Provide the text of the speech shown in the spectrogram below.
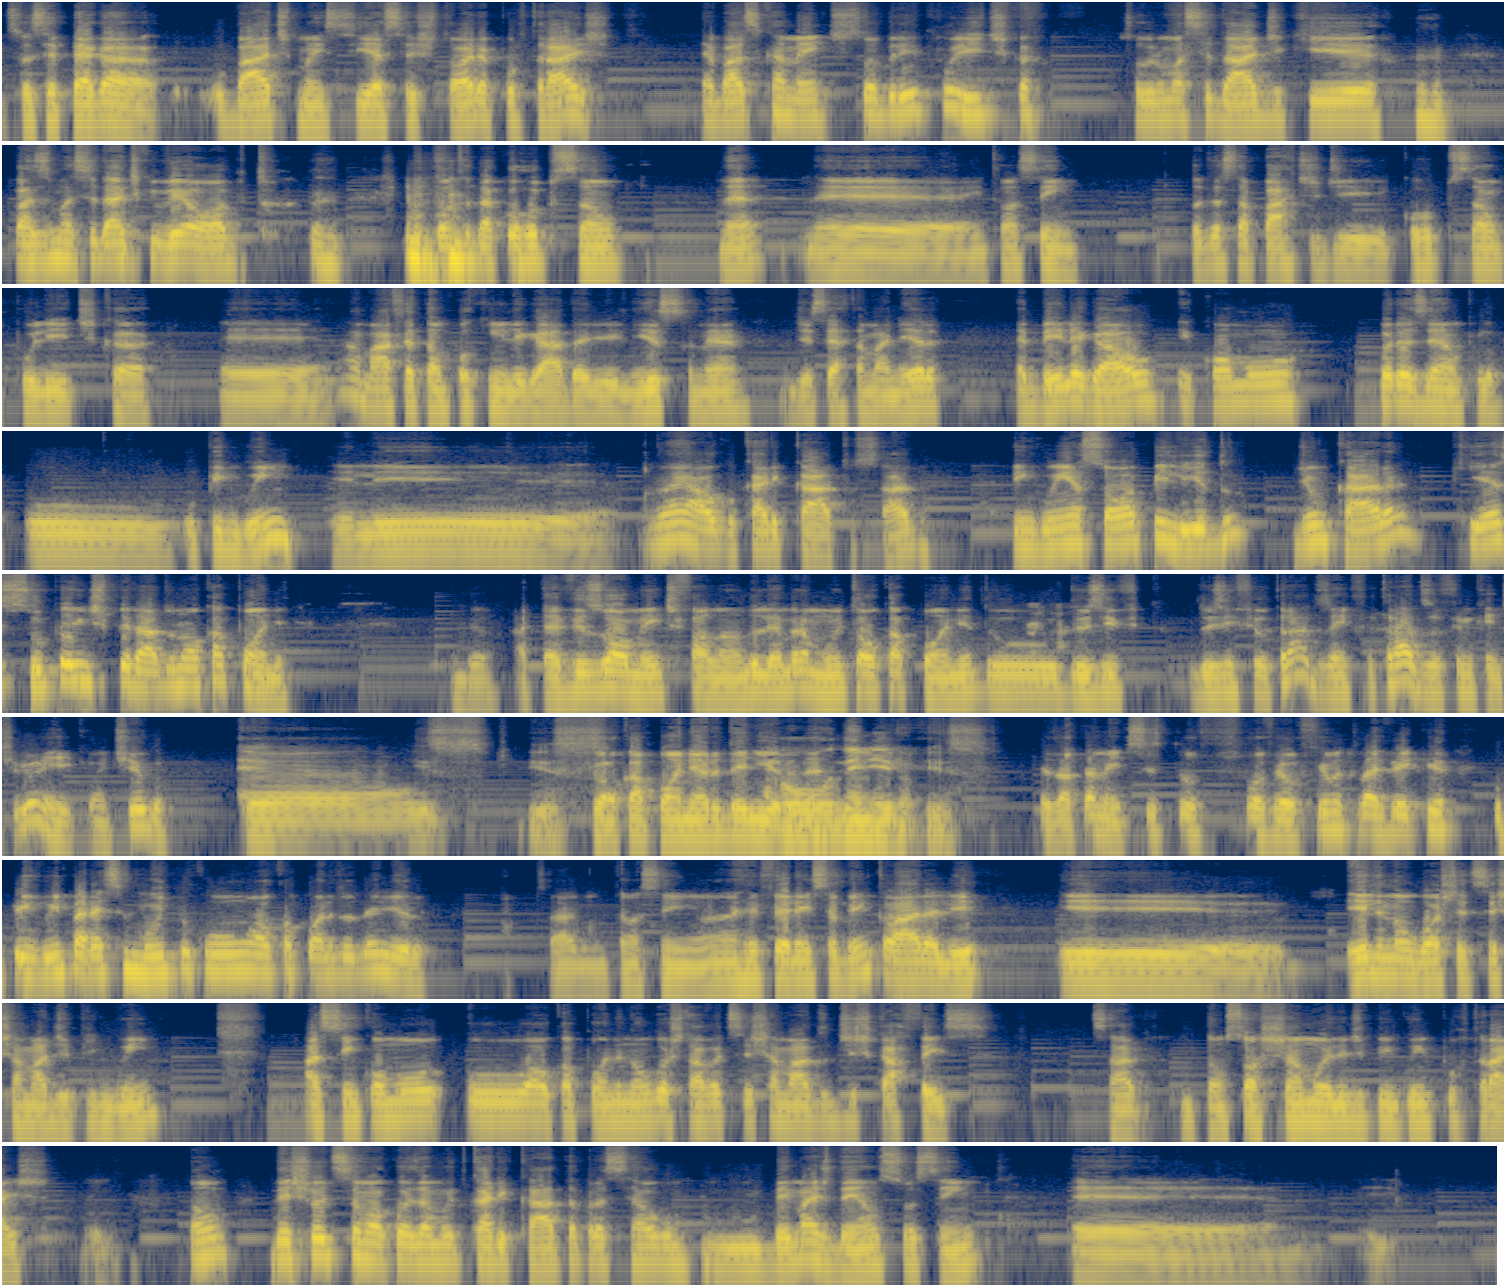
se você pega o Batman em si, essa história por trás, é basicamente sobre política, sobre uma cidade que. quase uma cidade que veio a óbito por conta da corrupção, né? É, então, assim, toda essa parte de corrupção política, é, a máfia está um pouquinho ligada ali nisso, né? De certa maneira, é bem legal. E como, por exemplo, o, o Pinguim, ele não é algo caricato, sabe? Pinguim é só o apelido de um cara que é super inspirado no Al Capone. Entendeu? Até visualmente falando, lembra muito Al Capone do, dos, dos Infiltrados. É Infiltrados o filme que a gente viu, Henrique, o antigo? É, isso, Que isso. o Al Capone era o De Niro, né? O De Niro, isso. Exatamente. Se tu for ver o filme, tu vai ver que o Pinguim parece muito com o Al Capone do De Niro, sabe? Então, assim, é uma referência bem clara ali. E ele não gosta de ser chamado de Pinguim, assim como o Al Capone não gostava de ser chamado de Scarface, sabe? Então só chamam ele de Pinguim por trás. Então, deixou de ser uma coisa muito caricata para ser algo bem mais denso, assim. É,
